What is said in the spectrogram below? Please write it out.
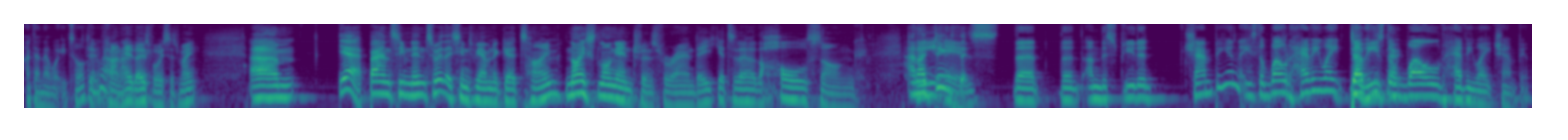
I don't know what you're talking Didn't, about. can't hear those voices, mate. Um, yeah, band seemed into it. They seem to be having a good time. Nice long entrance for Randy. He gets the, the whole song. And he I do thi- is the the undisputed champion. He's the world heavyweight. No, W- he's the world heavyweight champion.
